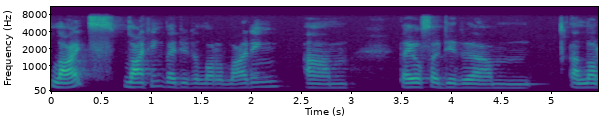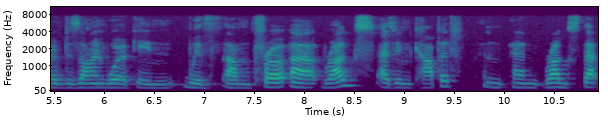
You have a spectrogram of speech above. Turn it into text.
lights, lighting. They did a lot of lighting. Um, they also did um, a lot of design work in with um, throw, uh, rugs, as in carpet and, and rugs that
